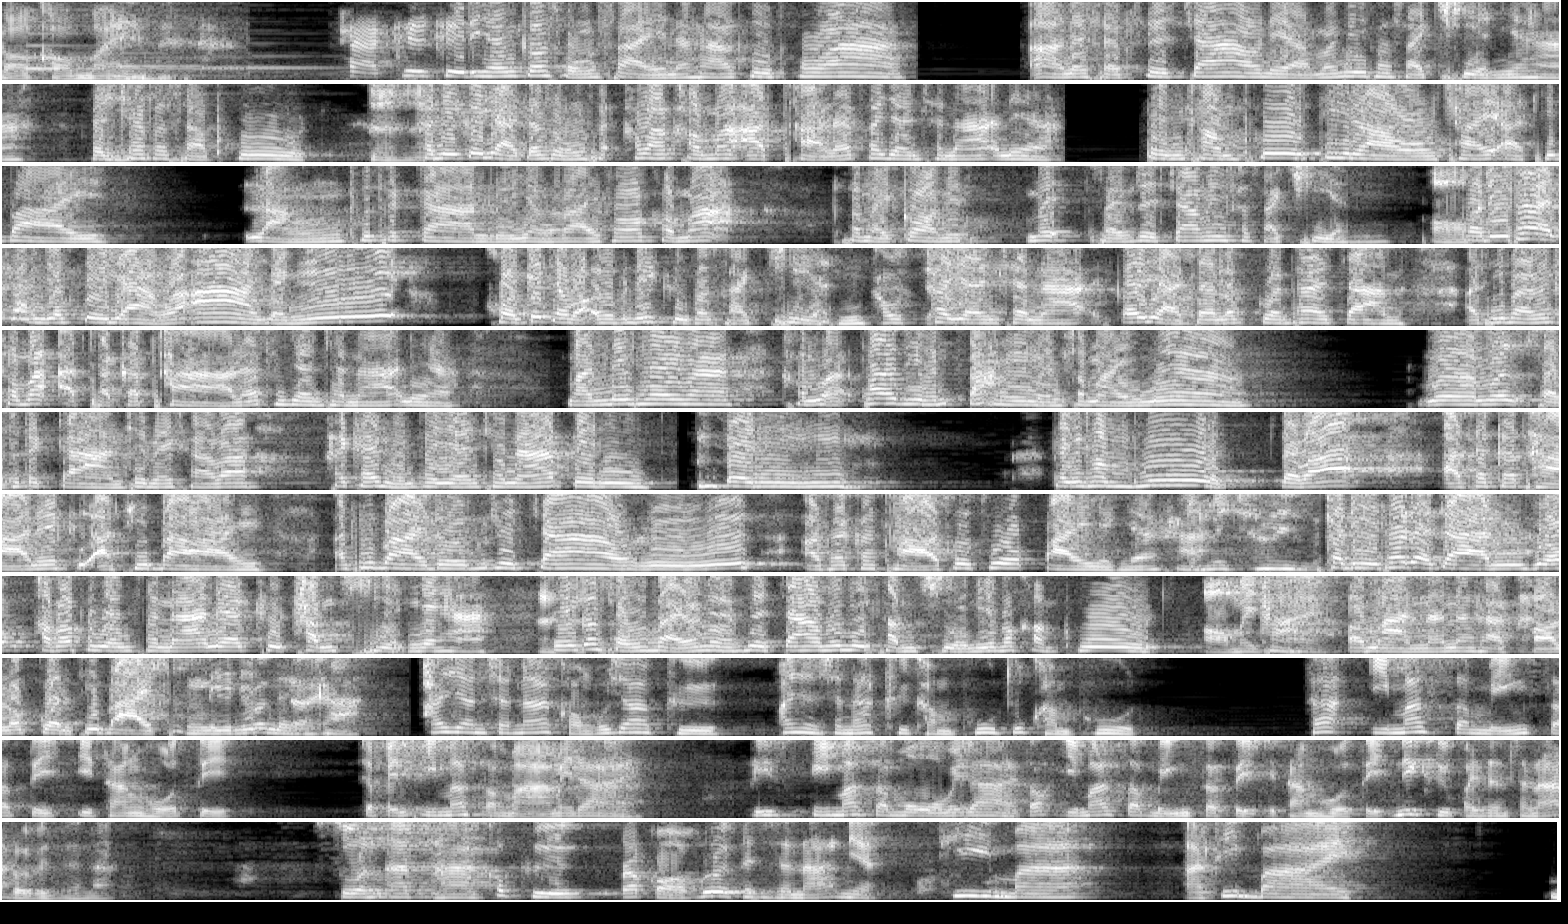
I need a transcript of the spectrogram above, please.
ขอขอใหม่นะค่ะคือคือดิฉันก็สงสัยนะคะ คือเพราะว่า อ่าในสายพระพุทธเจ้าเนี่ยมันไม่มีภาษาเขียนไงฮะเป็นแค่ภาษาพูดอ่าทีนี้ก็อยากจะสงสัยว่าคำว่าอัฏฐาและพยัญชนะเนี่ย เป็นคำพูดที่เราใช้อธิบายหลังพุทธกาลหรืออย่างไร เพราะคำว่าสมัยก่อนมีไม่สายพระพุทธเจ้าไม่มีภาษาเขียนอ๋อพอดีถ้าอาจารย์ยกตัวอย่างว่า อ่า อย่างนี้ คนก็จะบอกเออนี่คือภาษาเขียนเข้าใจพยัญชนะ ก็อยากจะรบกวนท่านอาจารย์ อธิบายว่าคำว่าอัตถกถาและพยัญชนะเนี่ย มันไม่ใช่ว่าคำว่าถ้าดิฉันฟังเหมือนสมัยเมื่อ เมื่อเมื่อสายพุทธกาลใช่ไหมคะว่าคล้ายๆเหมือนพยัญชนะเป็นเป็นเป็นคำพูด แต่ว่าอัตถกถาเนี่ยคืออธิบาย อธิบายโดยพระพุทธเจ้า หรืออัตถกถาทั่ว ๆ ไปอย่างเงี้ยค่ะ ไม่ใช่เลย พอดีท่านอาจารย์ยกคำว่าพยัญชนะเนี่ยคือคำเขียนไงฮะอ่า นี่ก็สงสัยว่าในพระพุทธเจ้าไม่มีคำเขียนนี่เพราะคำพูดอ๋อไม่ค่ะ ใช่ ประมาณนั้นนะคะขอรบกวนอธิบายตรงนี้นิดหนึ่งค่ะ พยัญชนะของพระเจ้าคือ พยัญชนะคือคำพูดทุกคำพูด ถ้าอิมัสสมิงสติอิทังโหติ จะเป็นอิมัสสมาไม่ได้ อิมัสสโมไม่ได้ ต้องอิมัสสมิงสติอิทังโหติ นี่คือพยัญชนะโดยพยัญชนะ ส่วนอัฏฐาก็คือประกอบด้วยพยัญชนะเนี่ยที่มาอธิบาย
